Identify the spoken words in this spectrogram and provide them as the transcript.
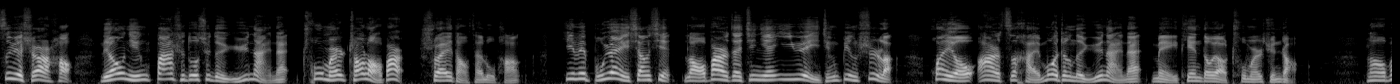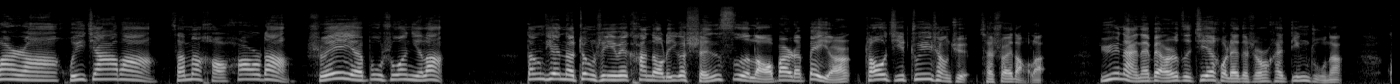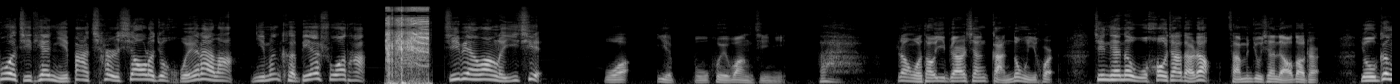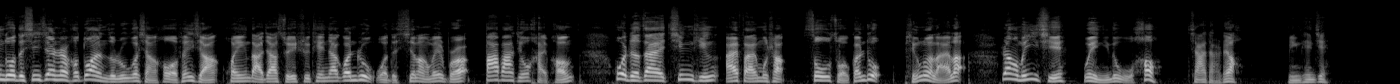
四月十二号，辽宁八十多岁的于奶奶出门找老伴儿，摔倒在路旁。因为不愿意相信老伴儿在今年一月已经病逝了，患有阿尔茨海默症的于奶奶每天都要出门寻找老伴儿啊，回家吧，咱们好好的，谁也不说你了。当天呢，正是因为看到了一个神似老伴儿的背影，着急追上去，才摔倒了。于奶奶被儿子接回来的时候，还叮嘱呢：“过几天你爸气儿消了就回来了，你们可别说他。即便忘了一切，我也不会忘记你。”唉，让我到一边先感动一会儿。今天的午后加点料，咱们就先聊到这儿。有更多的新鲜事和段子，如果想和我分享，欢迎大家随时添加关注我的新浪微博八八九海鹏，或者在蜻蜓 FM 上搜索关注。评论来了，让我们一起为您的午后加点料。明天见。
